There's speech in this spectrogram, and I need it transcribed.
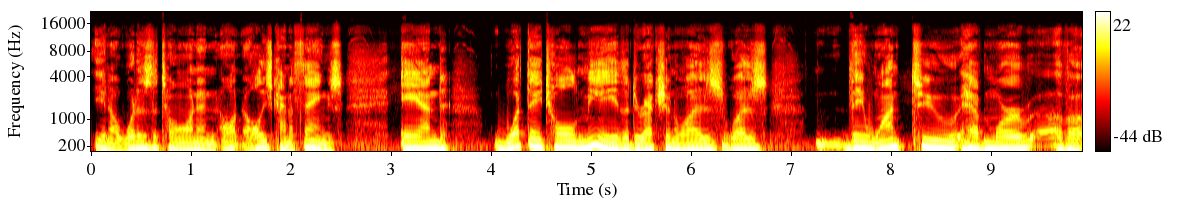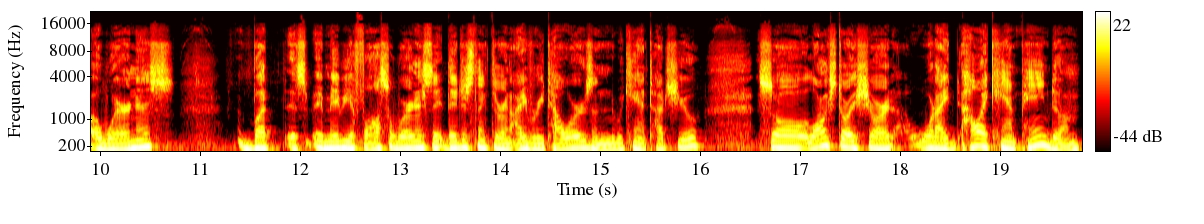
you know what is the tone and all, all these kind of things. And what they told me the direction was was they want to have more of a awareness but it may be a false awareness. They, they just think they're in ivory towers and we can't touch you. So, long story short, what I how I campaigned them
